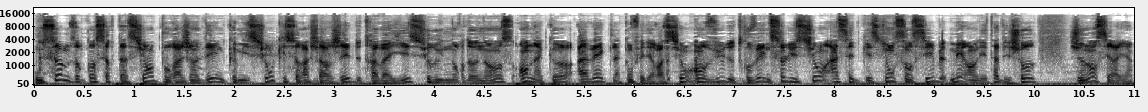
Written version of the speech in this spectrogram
nous sommes en concertation pour agender une commission qui sera chargée de travailler sur une ordonnance en accord avec la Confédération en vue de trouver une solution à cette question sensible, mais en l'état des choses, je n'en sais rien.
